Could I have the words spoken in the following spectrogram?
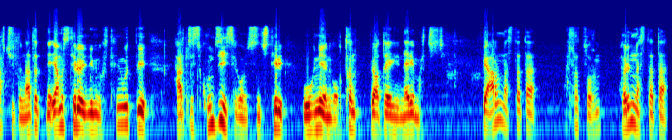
аав ч үлээ надад ямар ч тэр нэг нөхс тэгэнгүүт би харж ирсэн күнзийн хэсэг уншсан чи тэр үгний нэг утга нь би одоо яг нарийн марчиж. Би 10 настайдаа алхад зурна, 20 настайдаа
